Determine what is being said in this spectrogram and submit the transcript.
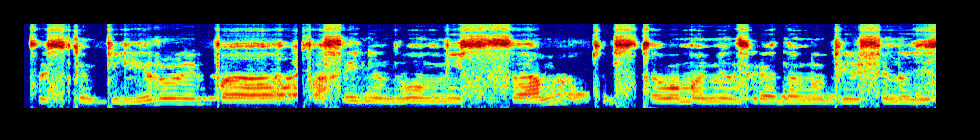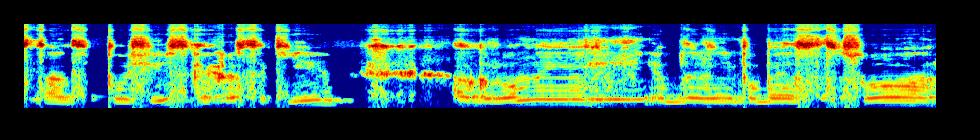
то есть компилировали по последним двум месяцам, то есть с того момента, когда мы перешли на дистанцию, получились как раз такие огромные, я бы даже не побоялся этого слова,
